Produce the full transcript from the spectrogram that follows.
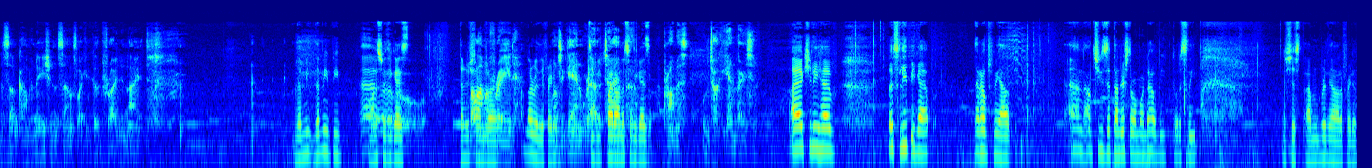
the sun combination sounds like a good Friday night. Let me let me be honest with you guys. Oh. Thunderstorms Well, I'm afraid. I'm not really afraid Once of. again, we're to out be of quite time, honest with you guys, I promise we'll talk again very soon. I actually have a sleeping app that helps me out, and I'll choose the thunderstorm one to help me go to sleep. It's just I'm really not afraid of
